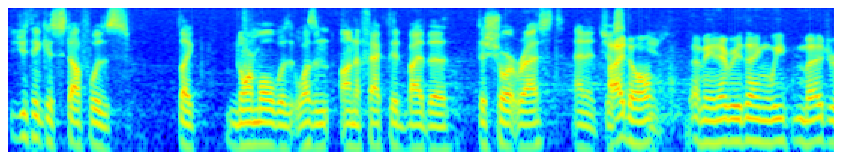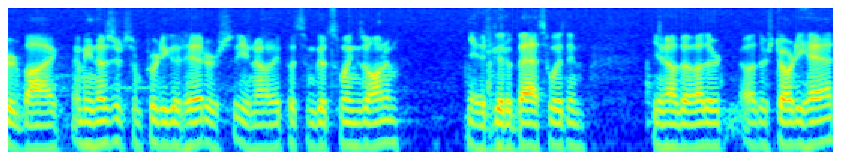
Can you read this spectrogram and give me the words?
Did you think his stuff was normal? Was wasn't unaffected by the the short rest, and it just I don't. I mean, everything we've measured by. I mean, those are some pretty good hitters. You know, they put some good swings on him. They had good at bats with him. You know, the other other start he had.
